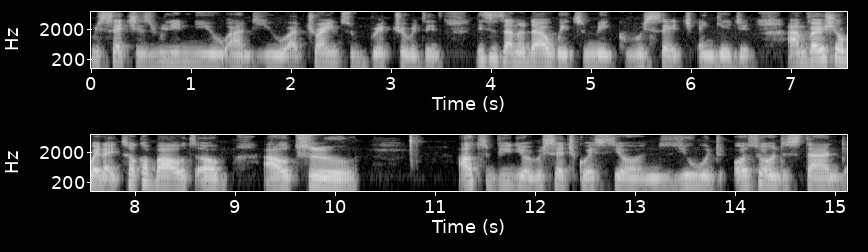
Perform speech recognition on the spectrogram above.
research is really new and you are trying to break through with it this is another way to make research engaging. I'm very sure when i talk about um, how to how to build your research questions you would also understand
